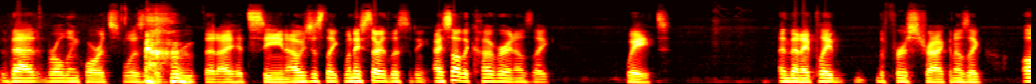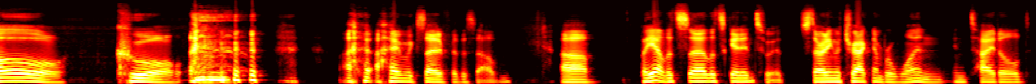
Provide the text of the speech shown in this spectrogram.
that Rolling Quartz was the group that I had seen. I was just like when I started listening, I saw the cover and I was like, wait, and then I played the first track and I was like, oh, cool. Mhm. I, I'm excited for this album. Um, but yeah, let's uh, let's get into it. Starting with track number one, entitled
